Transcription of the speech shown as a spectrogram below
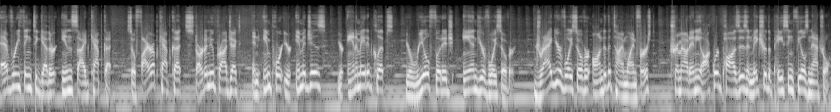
everything together inside CapCut. So fire up CapCut, start a new project, and import your images, your animated clips, your real footage, and your voiceover. Drag your voiceover onto the timeline first, trim out any awkward pauses, and make sure the pacing feels natural.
